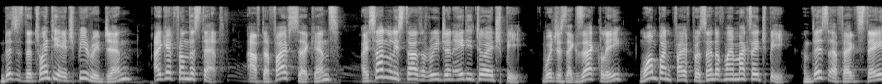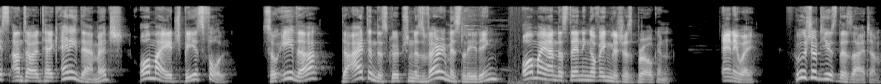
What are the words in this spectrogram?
This is the 20 HP regen I get from the stat. After 5 seconds, I suddenly start to regen 82 HP, which is exactly 1.5% of my max HP. This effect stays until I take any damage or my HP is full. So either the item description is very misleading, or my understanding of English is broken. Anyway, who should use this item?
